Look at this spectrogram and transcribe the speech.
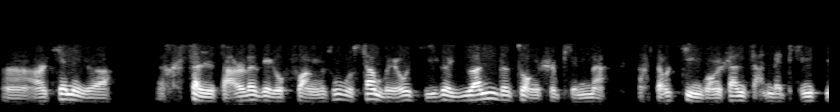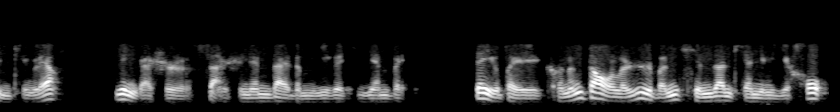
嗯，而且那个。深色的这个方柱上边有几个圆的装饰品呢？啊，都是金光闪闪的，挺金挺亮，应该是三十年代这么一个纪念碑。这个碑可能到了日本侵占天津以后，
